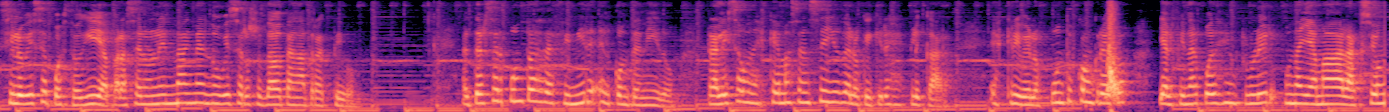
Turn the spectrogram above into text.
Si lo hubiese puesto guía para hacer un lead magnet no hubiese resultado tan atractivo. El tercer punto es definir el contenido. Realiza un esquema sencillo de lo que quieres explicar. Escribe los puntos concretos y al final puedes incluir una llamada a la acción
